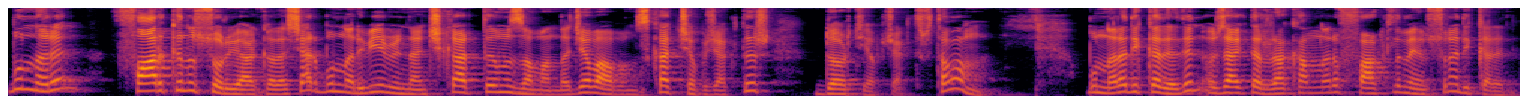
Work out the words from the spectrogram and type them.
Bunların farkını soruyor arkadaşlar. Bunları birbirinden çıkarttığımız zaman da cevabımız kaç yapacaktır? 4 yapacaktır. Tamam mı? Bunlara dikkat edin. Özellikle rakamları farklı mevzusuna dikkat edin.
